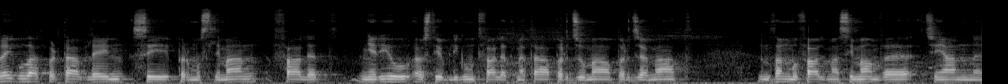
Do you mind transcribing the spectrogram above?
rregullat për ta vlejnë si për musliman, falet Njeriu është i obligum të falet me ta për xhuma për xhemat domethonë mu fal mas imamëve që janë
